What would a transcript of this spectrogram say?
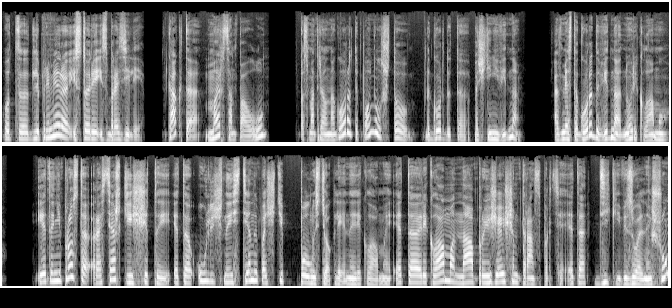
Вот э, для примера история из Бразилии. Как-то мэр Сан-Паулу посмотрел на город и понял, что города-то почти не видно. А вместо города видно одну рекламу. И это не просто растяжки и щиты, это уличные стены почти полностью оклеенные рекламой. Это реклама на проезжающем транспорте. Это дикий визуальный шум,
